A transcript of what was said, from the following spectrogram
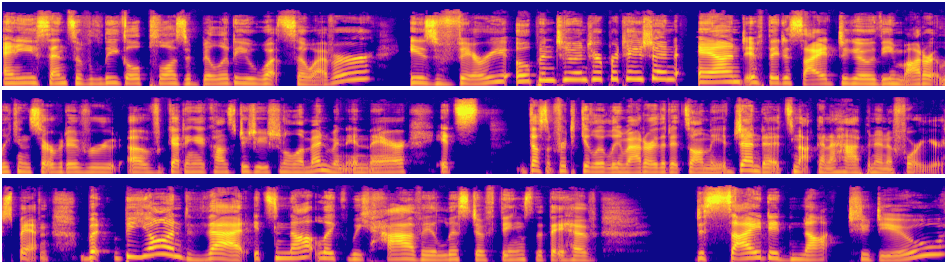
any sense of legal plausibility whatsoever is very open to interpretation. And if they decide to go the moderately conservative route of getting a constitutional amendment in there, it's doesn't particularly matter that it's on the agenda. It's not going to happen in a four year span. But beyond that, it's not like we have a list of things that they have decided not to do.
